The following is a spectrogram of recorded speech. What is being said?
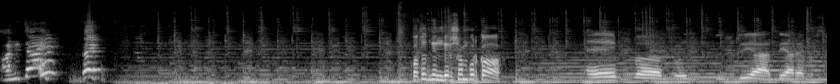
আমি চাই। কতদিন ধরে সম্পর্ক? এই ব- ব- দুই আর দুই আড়াই বছর।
